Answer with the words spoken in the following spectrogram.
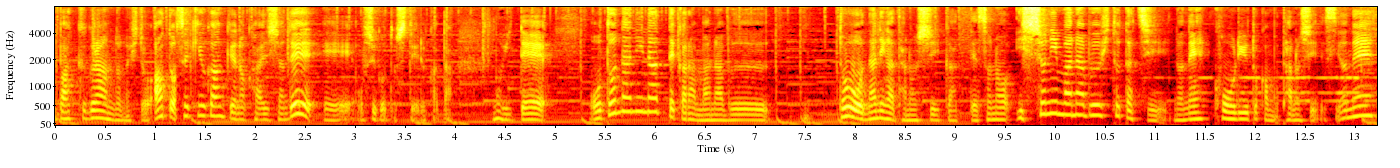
うバックグラウンドの人。あと石油関係の会社で、えー、お仕事している方もいて。大人になってから学ぶと何が楽しいかってその一緒に学ぶ人たちのね交流とかも楽しいですよね。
